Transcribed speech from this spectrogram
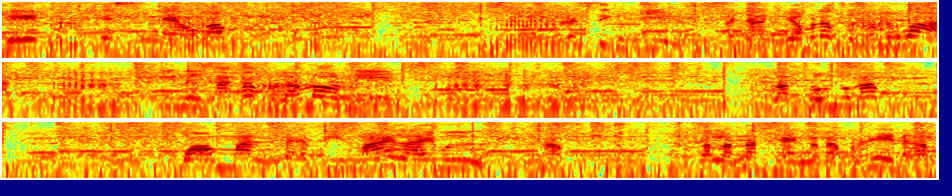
KSL ครับ Racing Team อาจารย์เขียวมาแล้วสุดธรรมวาสอีกหนึ่งครั้งครับสำหรับรอบนี้ รับชมดูครับ ความมันและฝีไม้ลายมือครับสำหรับนักแข่งระดับประเทศนะครับ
